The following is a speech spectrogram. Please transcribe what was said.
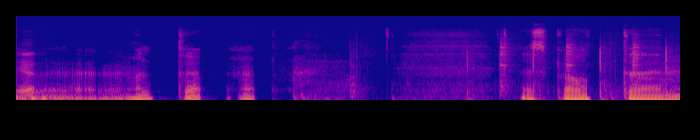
Ja. äh, und, äh, äh. Es geht. Ähm,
